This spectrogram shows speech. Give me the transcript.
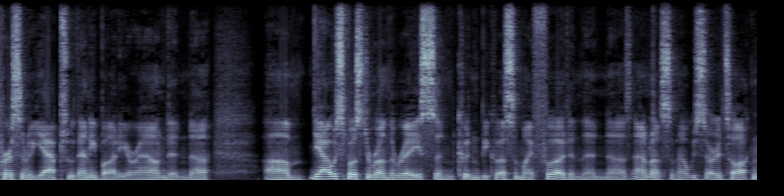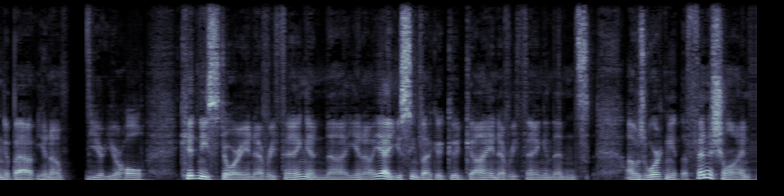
person who yaps with anybody around, and uh, um, yeah, I was supposed to run the race and couldn't because of my foot. And then uh, I don't know, somehow we started talking about you know your your whole kidney story and everything, and uh, you know, yeah, you seemed like a good guy and everything. And then I was working at the finish line,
